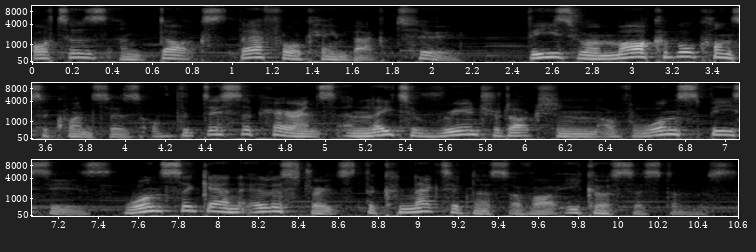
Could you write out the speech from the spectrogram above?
otters and ducks therefore came back too. These remarkable consequences of the disappearance and later reintroduction of one species once again illustrates the connectedness of our ecosystems.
